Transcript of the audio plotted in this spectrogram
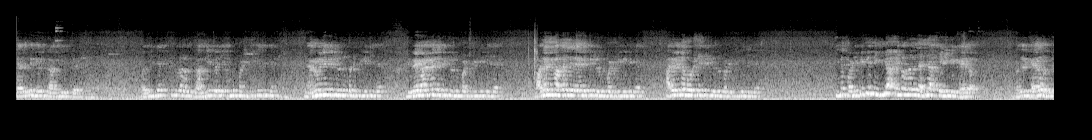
ചിലതെങ്കിലും ഗാന്ധിജിയുടെ അതിന്റെ ഗാന്ധിയെ പറ്റി ഒന്നും പഠിപ്പിക്കുന്നില്ല നെഹ്റുവിനെ പറ്റി ഒന്നും പഠിപ്പിക്കുന്നില്ല വിവേകാനന്ദനെ പറ്റി ഒന്നും പഠിപ്പിക്കുന്നില്ല ബാലഗംഗാധരനെ പറ്റി ഒന്നും പഠിപ്പിക്കുന്നില്ല അരവിന്ദ ഘോഷിനെ പറ്റി ഒന്നും പഠിപ്പിക്കുന്നില്ല ഇത് പഠിപ്പിക്കുന്നില്ല എന്നുള്ളതിലല്ല എനിക്ക് ഖേദം. അതിൽ ഖേദമുണ്ട്.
